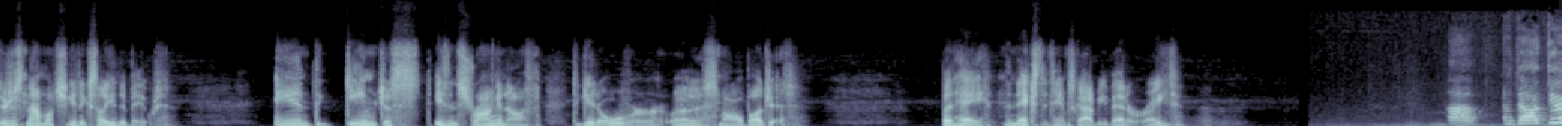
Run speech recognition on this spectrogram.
there's just not much to get excited about. And the game just isn't strong enough to get over a small budget. But hey, the next attempt's got to be better, right? Uh, a doctor?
